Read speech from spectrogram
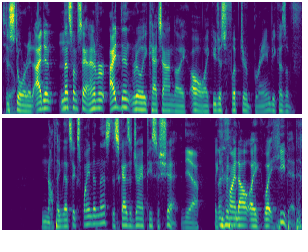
too. distorted. I didn't. And Mm. that's what I'm saying. I never. I didn't really catch on to like, oh, like you just flipped your brain because of nothing that's explained in this. This guy's a giant piece of shit. Yeah, Like you find out like what he did.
